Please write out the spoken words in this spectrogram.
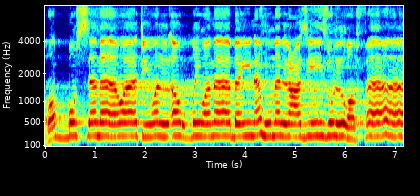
رب السماوات والارض وما بينهما العزيز الغفار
